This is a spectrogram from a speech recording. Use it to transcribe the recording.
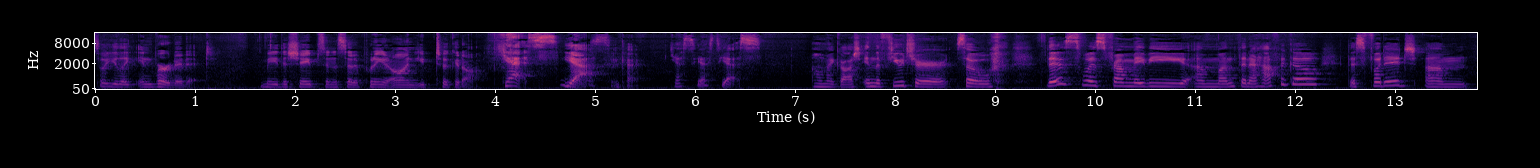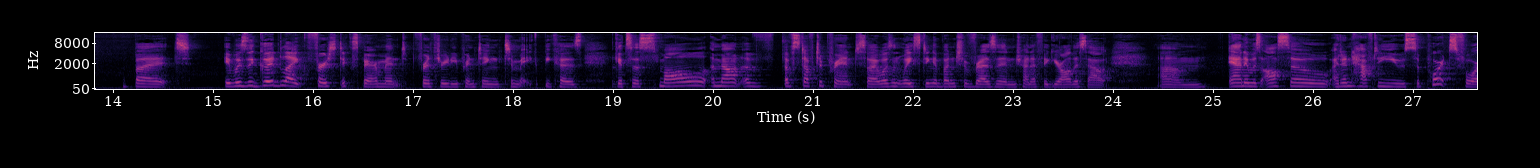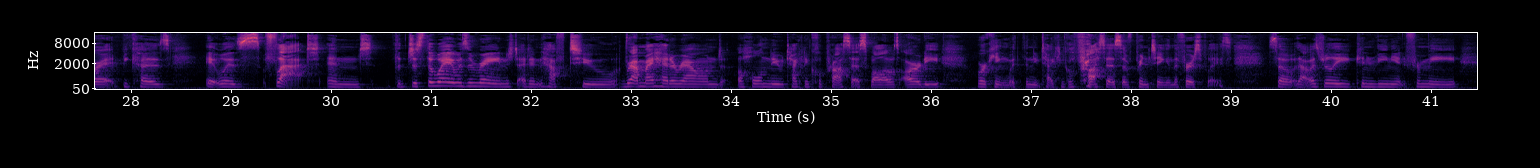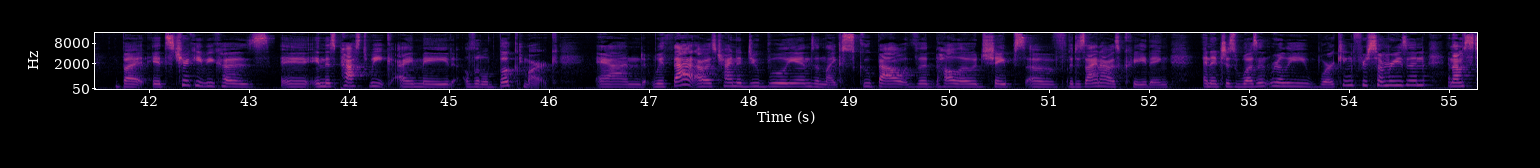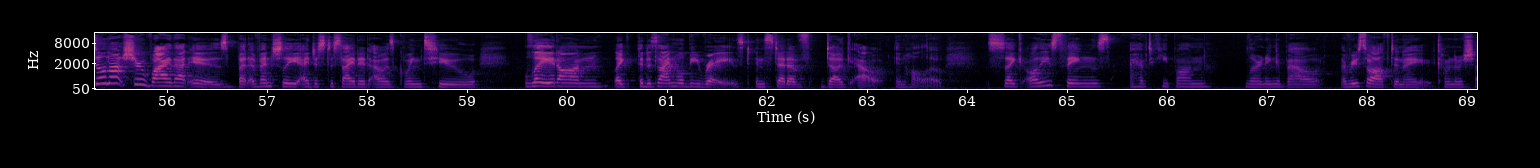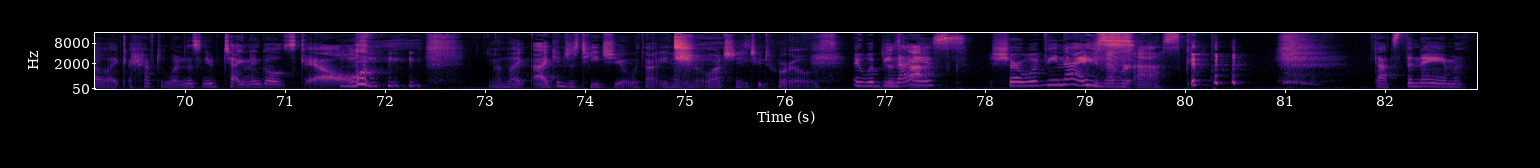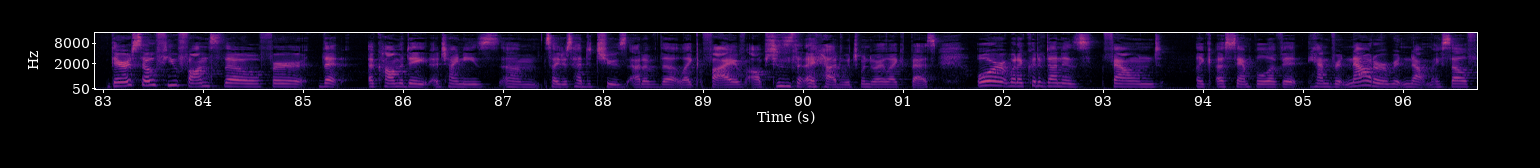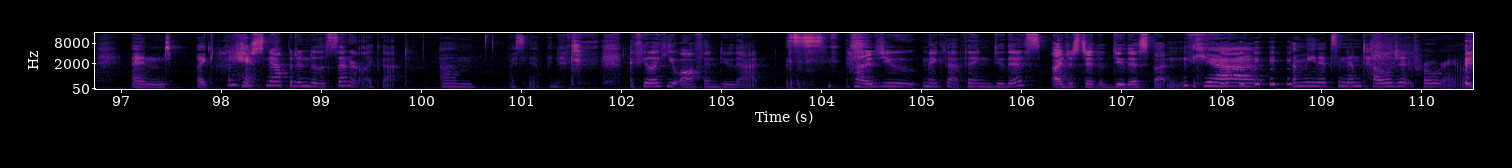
So you like inverted it, made the shapes, and instead of putting it on, you took it off. yes. Yeah. Okay. Yes, yes, yes. Oh my gosh. In the future, so this was from maybe a month and a half ago, this footage. Um, but it was a good like first experiment for 3D printing to make because it's a small amount of, of stuff to print, so I wasn't wasting a bunch of resin trying to figure all this out. Um, and it was also I didn't have to use supports for it because it was flat and the, just the way it was arranged, I didn't have to wrap my head around a whole new technical process while I was already working with the new technical process of printing in the first place. So that was really convenient for me. But it's tricky because in this past week, I made a little bookmark. And with that, I was trying to do booleans and like scoop out the hollowed shapes of the design I was creating, and it just wasn't really working for some reason. And I'm still not sure why that is, but eventually I just decided I was going to lay it on, like the design will be raised instead of dug out in hollow. It's like all these things I have to keep on learning about. Every so often I come to Michelle like, I have to learn this new technical skill. I'm like, I can just teach you without you having to watch any tutorials. it would be Just nice. ask. Sure would be nice. You never ask. That's the name. There are so few fonts though for that accommodate a Chinese. Um, so I just had to choose out of the like five options that I had, which one do I like best? Or what I could have done is found like a sample of it handwritten out or written out myself, and like How did you snap it into the center like that? um by snapping it. I feel like you often do that. How did you make that thing do this? I just did the do this button. yeah, I mean it's an intelligent program.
